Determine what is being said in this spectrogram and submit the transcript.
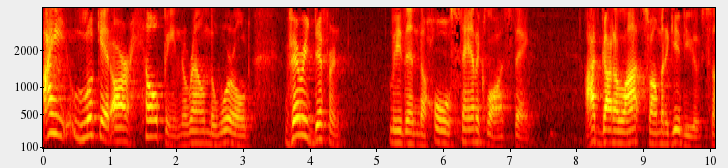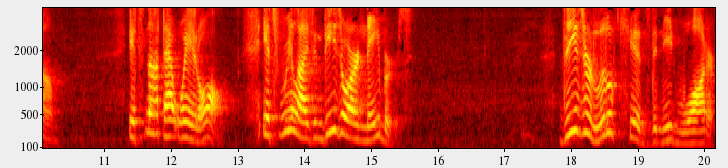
I look at our helping around the world very differently than the whole Santa Claus thing. I've got a lot, so I'm going to give you some. It's not that way at all. It's realizing these are our neighbors. These are little kids that need water.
